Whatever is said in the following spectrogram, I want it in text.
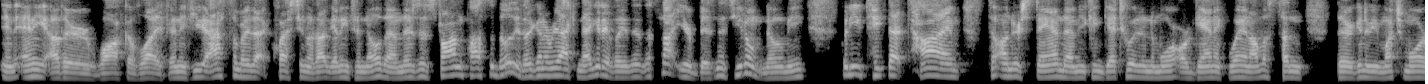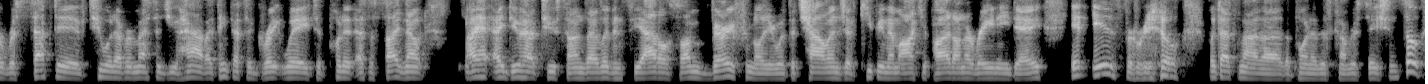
in any other walk of life. And if you ask somebody that question without getting to know them, there's a strong possibility they're going to react negatively. That's not your business. You don't know me. But you take that time to understand them, you can get to it in a more organic way. And all of a sudden, they're going to be much more receptive to whatever message you have. I think that's a great way to put it. As a side note, I, I do have two sons. I live in Seattle, so I'm very familiar with the challenge of keeping them occupied on a rainy day. It is for real, but that's not uh, the point of this conversation. So,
